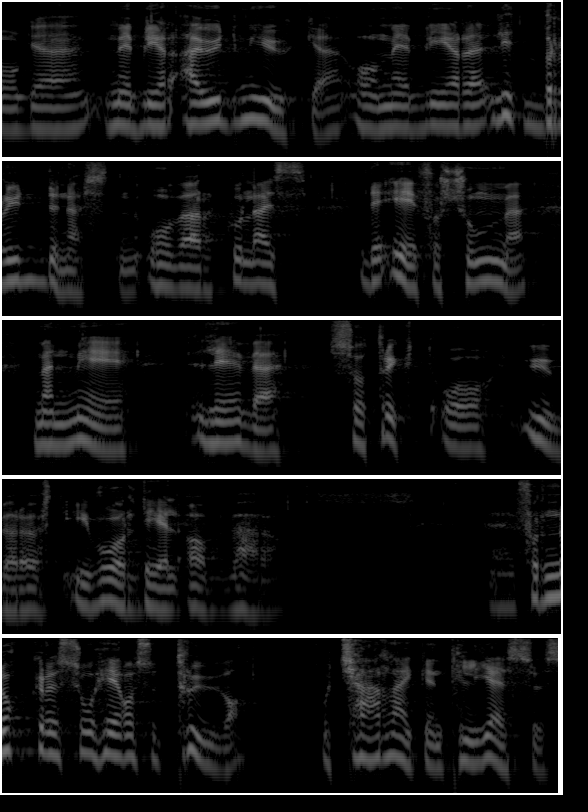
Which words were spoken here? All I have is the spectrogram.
Og eh, vi blir audmjuke, og vi blir litt brydde nesten over hvordan det er for somme, men vi lever så trygt og uberørt i vår del av verden. Eh, for noen så har altså trua og kjærleiken til Jesus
